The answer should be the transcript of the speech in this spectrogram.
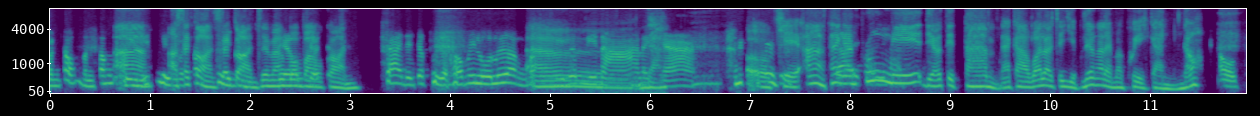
มันต้องมันต้องคุยอ่านิดนึงเอามัซะก่อนต้งคุซะยก่อนใช่ไหมดี๋ยวเบาๆก่อนใช่เดี๋ยวจะคุยกับเขาไม่รู้เรื่องว่ามันมีเรื่องนี้นะเออออะไรอย่างเงี้ยโอเคอะถ้างั้นได้ค่ะพรุ่งนี้เดี๋ยวติดตามนะคะ ว่าเราจะหยิบเรื่องอะไรมาคุยกันเนาะโอเค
